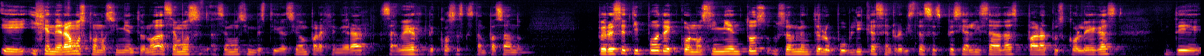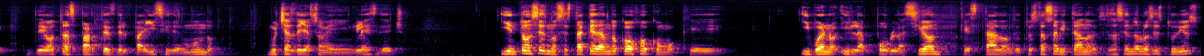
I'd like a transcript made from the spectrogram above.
eh, y generamos conocimiento, ¿no? Hacemos, hacemos investigación para generar saber de cosas que están pasando. Pero ese tipo de conocimientos usualmente lo publicas en revistas especializadas para tus colegas de, de otras partes del país y del mundo. Muchas de ellas son en inglés, de hecho. Y entonces nos está quedando cojo como que y bueno, y la población que está donde tú estás habitando, donde estás haciendo los estudios,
